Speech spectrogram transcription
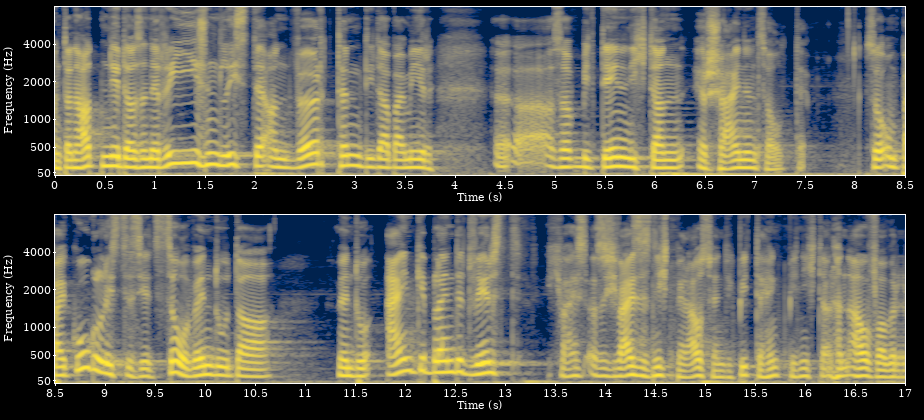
Und dann hatten wir da so eine Riesenliste an Wörtern, die da bei mir, äh, also mit denen ich dann erscheinen sollte. So, und bei Google ist es jetzt so, wenn du da wenn du eingeblendet wirst, ich weiß, also ich weiß es nicht mehr auswendig, bitte hängt mich nicht daran auf, aber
